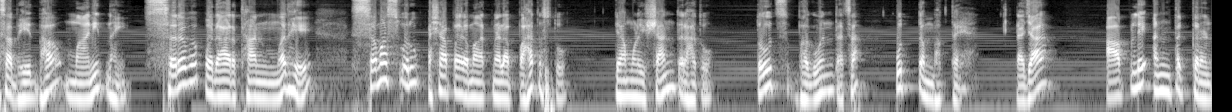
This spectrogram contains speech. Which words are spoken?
असा भेदभाव मानित नाही. सर्व पदार्थांमध्ये समस्वरूप अशा परमात्म्याला पाहत असतो त्यामुळे शांत राहतो. तोच भगवंताचा उत्तम भक्त आहे. राजा आपले अंतःकरण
